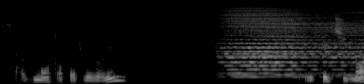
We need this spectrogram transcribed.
ça augmente en fait le volume. effectivement,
